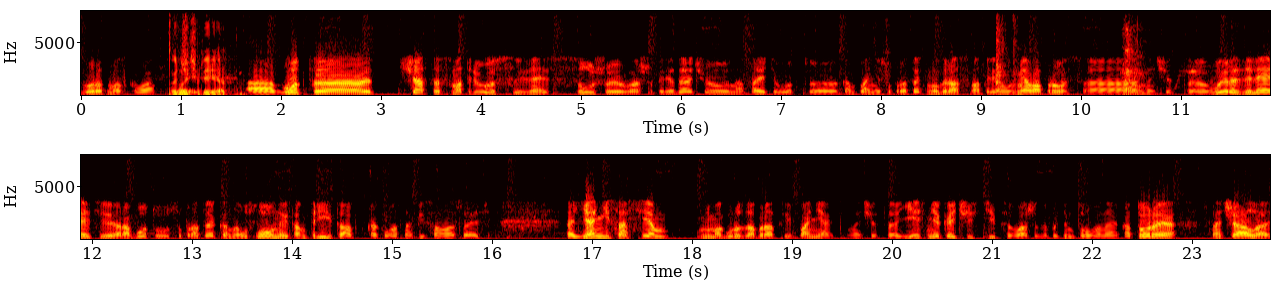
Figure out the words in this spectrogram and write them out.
город Москва. Очень, Очень приятно. А, вот а, часто смотрю, извиняюсь, слушаю вашу передачу на сайте вот э, компании Супротек, много раз смотрел. У меня вопрос. А, значит, вы разделяете работу Супротека на условные там три этапа, как у вас написано на сайте. Я не совсем не могу разобраться и понять. Значит, есть некая частица ваша запатентованная, которая сначала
